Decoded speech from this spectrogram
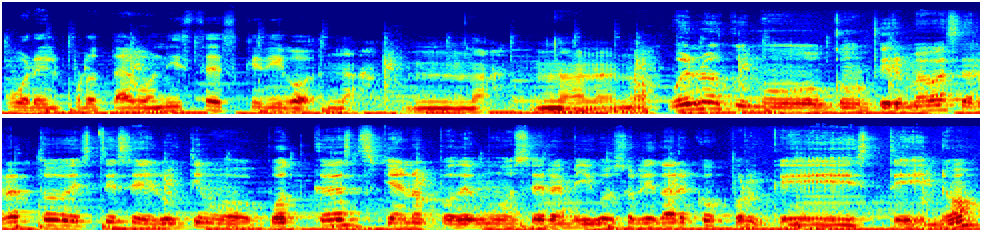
por el protagonista es que digo, no, no, no, no, no. Bueno, como confirmaba hace rato, este es el último podcast. Ya no podemos ser amigos Solidarco porque este no.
